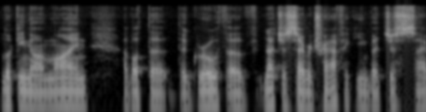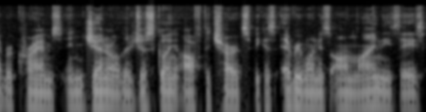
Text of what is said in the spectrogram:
looking online about the the growth of not just cyber trafficking but just cyber crimes in general. They're just going off the charts because everyone is online these days,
